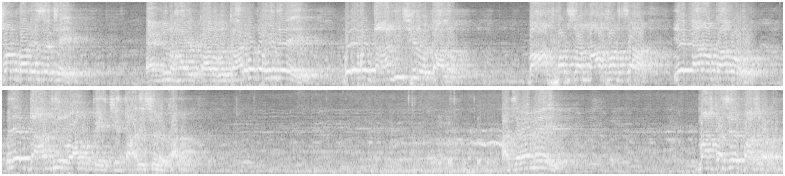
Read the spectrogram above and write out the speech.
সন্তান এসেছে। একজন হয় কালো কালো হয়ে যায়। বলে দাদি ছিল কালো। মা ফর্সা মা ফর্সা, এ কেন কালো? বলে, দাদির রং পেয়েছে, দাদি ছিল কালো। আচ্ছা মেয়ে পাঁচটা ছেলে পাঁচ রকম।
